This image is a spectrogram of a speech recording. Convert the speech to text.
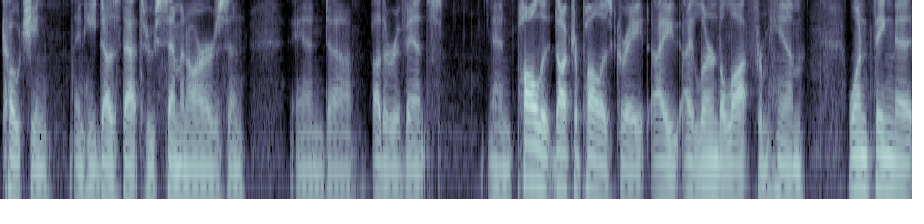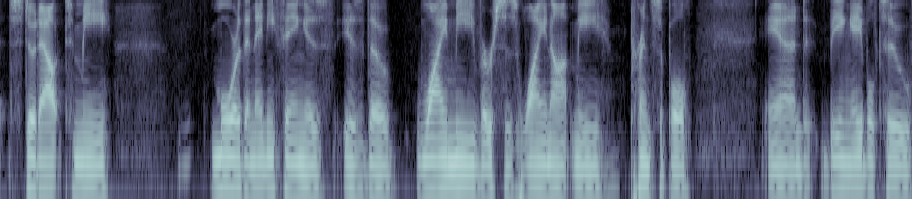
coaching, and he does that through seminars and and uh, other events. And Paul, Dr. Paul is great. I, I learned a lot from him. One thing that stood out to me more than anything is is the why me versus why not me principle, and being able to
